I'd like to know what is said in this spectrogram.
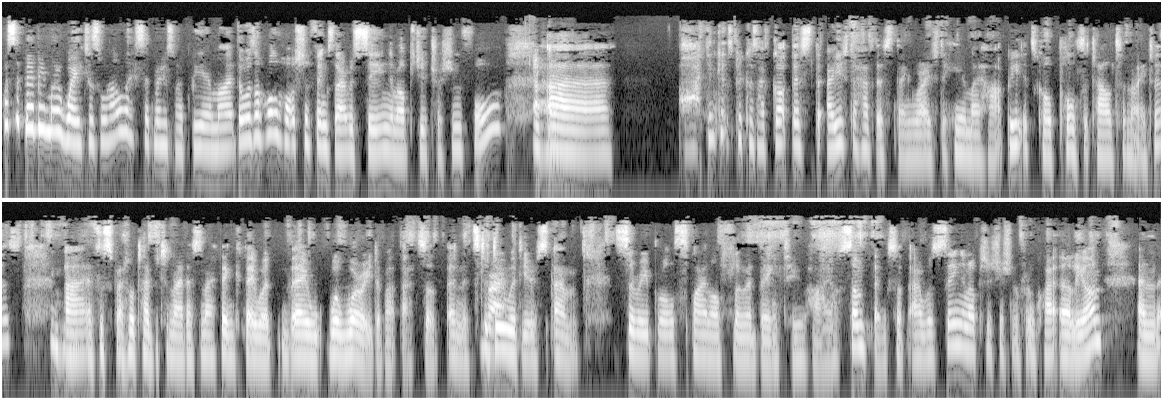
was it maybe my weight as well? They said maybe it's my BMI. There was a whole host of things that I was seeing an obstetrician for. Uh-huh. Uh, Oh, I think it's because I've got this. I used to have this thing where I used to hear my heartbeat. It's called pulsatile tinnitus. Mm-hmm. Uh, it's a special type of tinnitus, and I think they were they were worried about that. So, and it's to right. do with your um, cerebral spinal fluid being too high or something. So, I was seeing an obstetrician from quite early on, and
